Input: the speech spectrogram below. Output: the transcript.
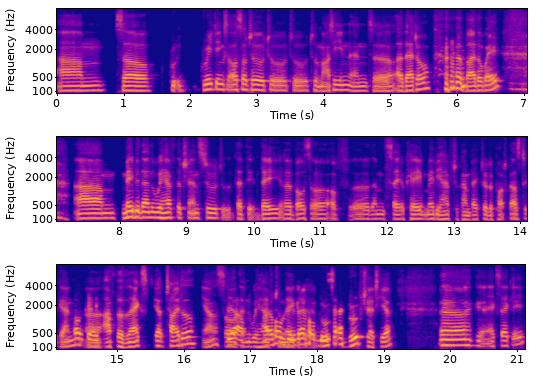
Um, so greetings also to to to to Martin and uh, Alberto, by the way. Um, maybe then we have the chance to, to that they, uh, both of uh, them say, okay, maybe I have to come back to the podcast again okay. Uh, after the next yeah, title. Yeah, so yeah, then we have I to make a, a group, group, chat here. Uh, exactly.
